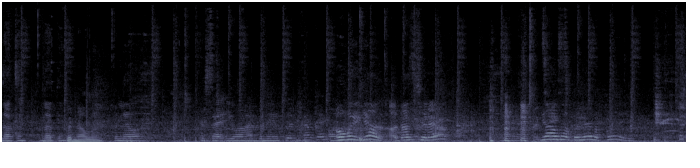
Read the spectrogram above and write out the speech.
Nothing? Nothing? Vanilla. Vanilla? Cassette, you want a banana pudding cupcake? Oh wait, yeah, uh, that's today? yeah, I want banana pudding. Oh, I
